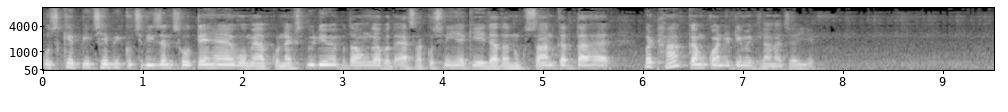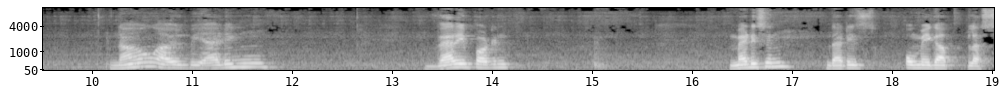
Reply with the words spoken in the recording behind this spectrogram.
उसके पीछे भी कुछ रीजंस होते हैं, वो मैं आपको नेक्स्ट वीडियो में बताऊँगा बट ऐसा कुछ नहीं है कि ये ज़्यादा नुकसान करता है। बट हाँ कम क्वांटिटी में खिलाना चाहिए। Now I will be adding very important medicine that is omega plus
